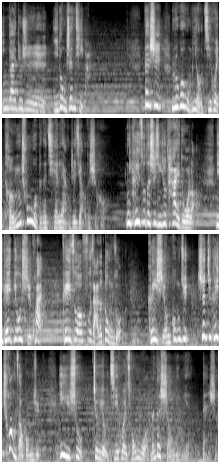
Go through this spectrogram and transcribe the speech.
应该就是移动身体吧。但是如果我们有机会腾出我们的前两只脚的时候，你可以做的事情就太多了。你可以丢石块，可以做复杂的动作，可以使用工具，甚至可以创造工具。艺术就有机会从我们的手里面诞生。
